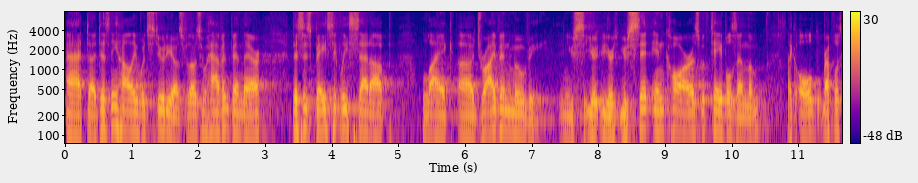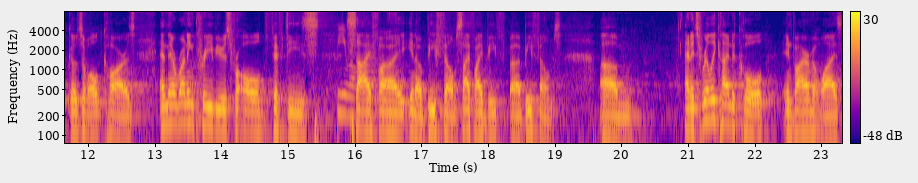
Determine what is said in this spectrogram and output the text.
at uh, Disney Hollywood Studios. For those who haven't been there, this is basically set up like a drive in movie. And you, see, you you sit in cars with tables in them, like old replicas of old cars, and they're running previews for old 50s sci fi, you know, B films, sci fi B, uh, B films. Um, and it's really kind of cool, environment wise.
